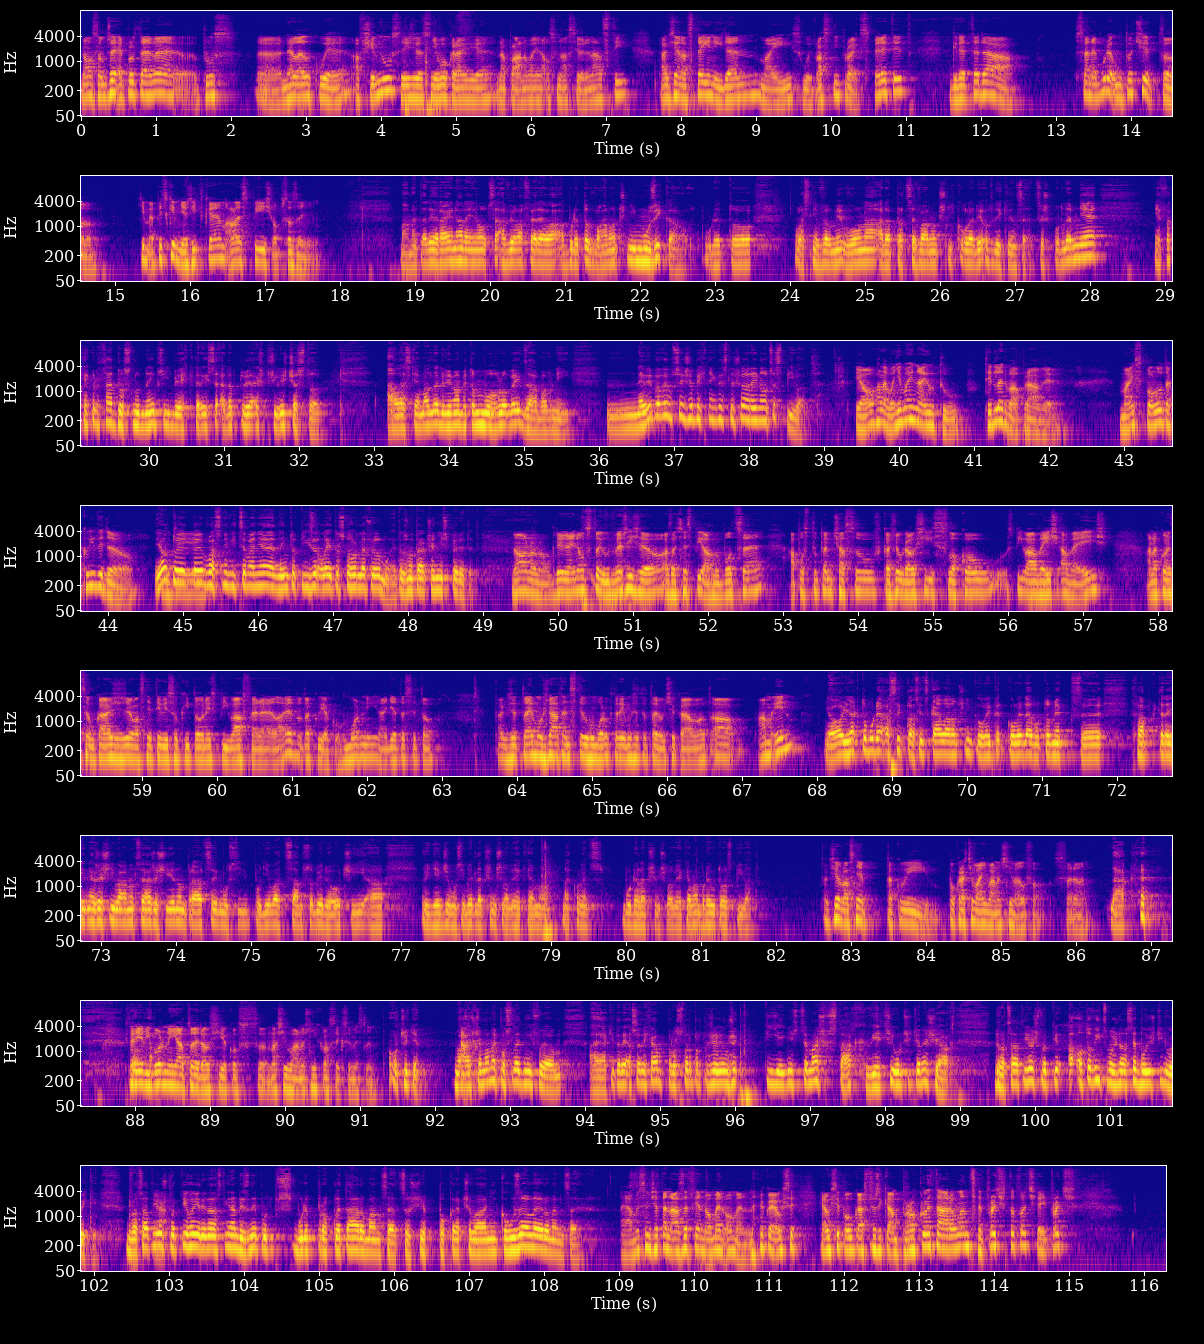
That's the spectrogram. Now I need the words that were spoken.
No samozřejmě Apple TV Plus eh, nelelkuje a všimnul si, že sněvokraj je naplánovaný na 18.11. Takže na stejný den mají svůj vlastní projekt Spirited, kde teda se nebude útočit tím epickým měřítkem, ale spíš obsazením. Máme tady Ryana Reynoldse a Villa Ferrella a bude to vánoční muzikál. Bude to vlastně velmi volná adaptace vánoční koledy od Dickense, což podle mě je fakt jako docela dosnudný příběh, který se adaptuje až příliš často. Ale s těma dvěma by to mohlo být zábavný. Nevybavím si, že bych někde slyšel Reynoldse zpívat. Jo, ale oni mají na YouTube tyhle dva právě mají spolu takový video. Jo, to, je, to je vlastně víceméně, není to teaser, ale je to z tohohle filmu, je to z natáčení Spirited. No, no, no, kdy najednou stojí u dveří, že jo, a začne zpívat hluboce a postupem času v každou další slokou zpívá vejš a vejš a nakonec se ukáže, že vlastně ty vysoký tóny zpívá Ferel a je to takový jako humorný, najděte si to. Takže to je možná ten styl humoru, který můžete tady očekávat a I'm in. Jo, jinak to bude asi klasická vánoční koleda o tom, jak se chlap, který neřeší Vánoce a řeší jenom práci, musí podívat sám sobě do očí a vidět, že musí být lepším člověkem a nakonec bude lepším člověkem a bude u toho zpívat. Takže vlastně takový pokračování vánočního elfa s Ferelem. Tak. Který je no výborný a to je další jako z našich vánočních klasik, si myslím. Určitě. No tak. a ještě máme poslední film a já ti tady asi nechám prostor, protože vím, že k té jedničce máš vztah větší určitě než já. 24. a o to víc možná se bojíš ty dvojky. 24.11. na Disney Plus bude Prokletá romance, což je pokračování kouzelné romance. A já myslím, že ten název je nomen omen. Jako já už si, já už si po ukázce říkám, prokletá romance, proč to točej, proč?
